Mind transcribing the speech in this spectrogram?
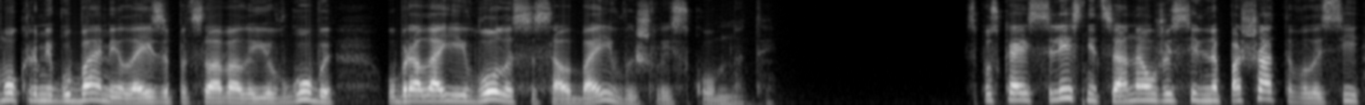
Мокрыми губами Лаиза поцеловала ее в губы, убрала ей волосы с лба и вышла из комнаты. Спускаясь с лестницы, она уже сильно пошатывалась и,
